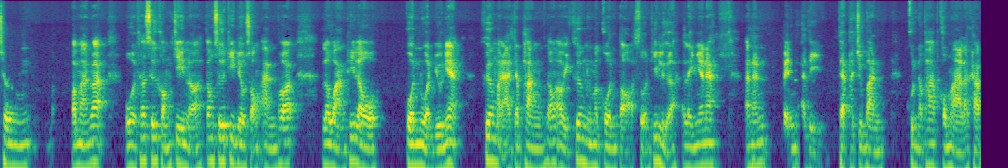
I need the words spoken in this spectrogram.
เชิงประมาณว่าโอ้ถ้าซื้อของจีนเหรอต้องซื้อทีเดียวสองอัน เพราะระหว่างที่เราโกนหนวดอยู่เนี่ย เครื่องมันอาจจะพังต้องเอาอีกเครื่องนึงมาโกนต่อส่วนที่เหลืออะไรเงี้ยนะอันนั้นเป็นอดีต แต่ปัจจุบันคุณภาพเขามาแล้วครับ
